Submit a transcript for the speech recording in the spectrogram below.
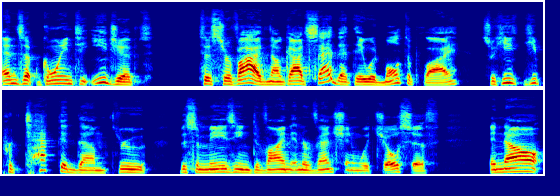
ends up going to Egypt to survive. Now God said that they would multiply so he he protected them through this amazing divine intervention with Joseph. And now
